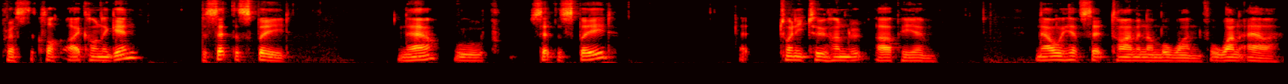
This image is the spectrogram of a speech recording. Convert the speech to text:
Press the clock icon again, to set the speed. Now we will set the speed at 2200 RPM. Now we have set timer number one for one hour.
